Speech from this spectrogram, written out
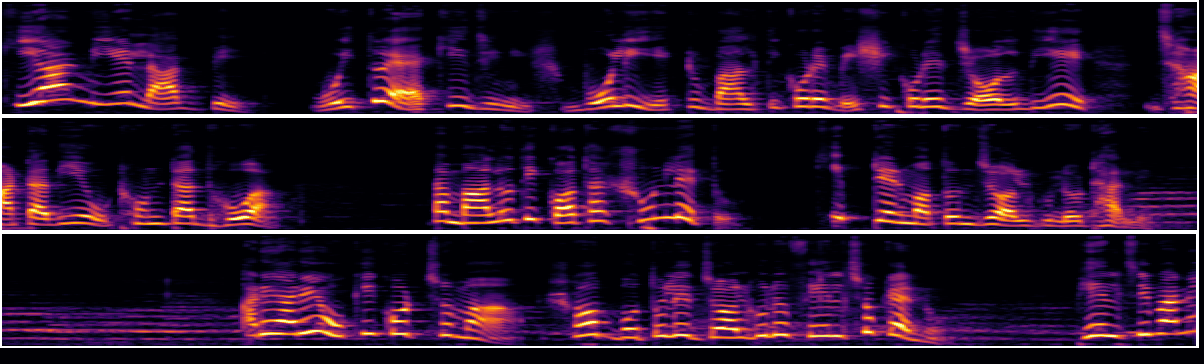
কি আর নিয়ে লাগবে? ওই তো একই জিনিস। বলি, একটু বালতি করে বেশি করে জল দিয়ে, ঝাঁটা দিয়ে উঠোনটা ধোয়া। তা মালতী কথা শুনলে তো, কিপ্টের মতন জলগুলো ঢালে। আরে আরে, ও কী করছ মা? সব বোতলের জলগুলো ফেলছো কেন? ফেলছি মানে?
